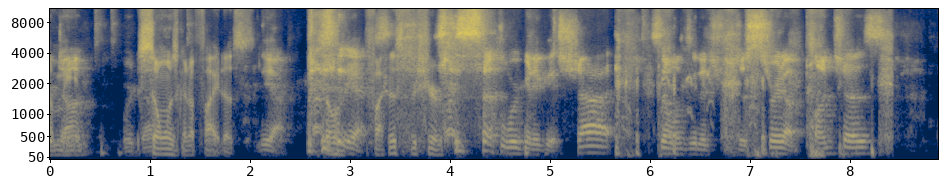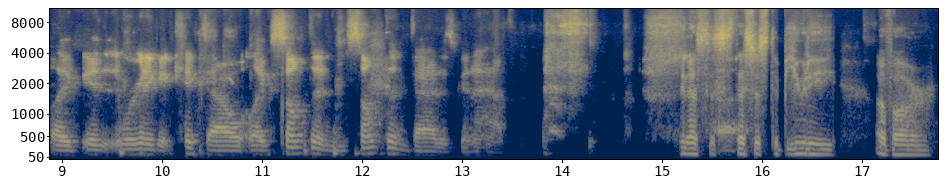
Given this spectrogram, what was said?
i mean done. We're done. someone's gonna fight us Yeah. someone yeah. fight us for sure so we're gonna get shot. Someone's gonna just straight up punch us. Like it, we're gonna get kicked out. Like something, something bad is gonna happen. And that's just Uh, that's just the beauty of our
